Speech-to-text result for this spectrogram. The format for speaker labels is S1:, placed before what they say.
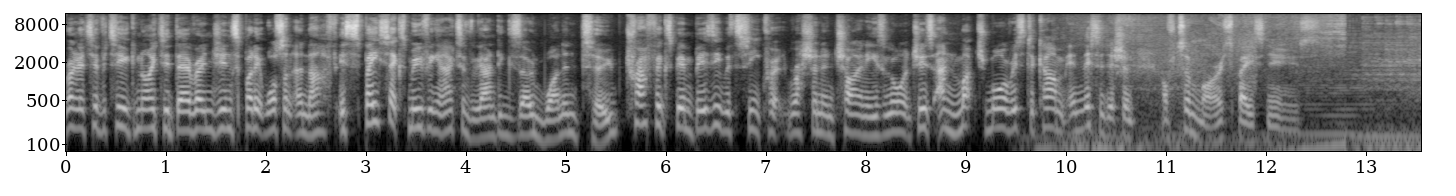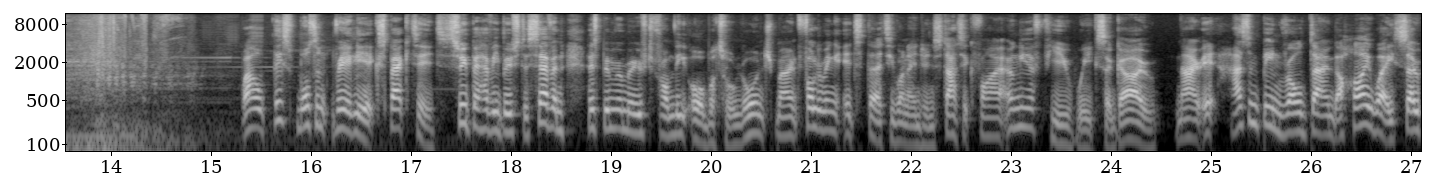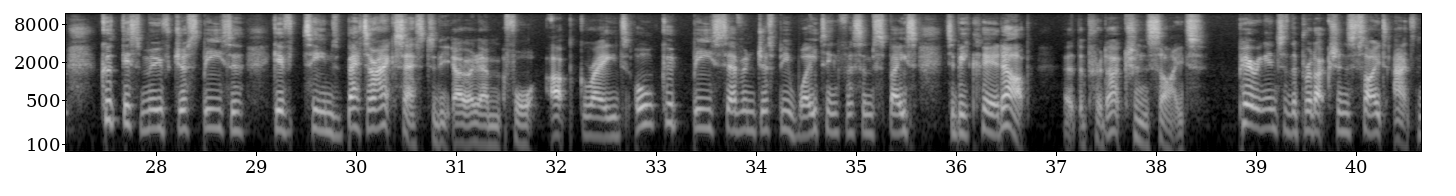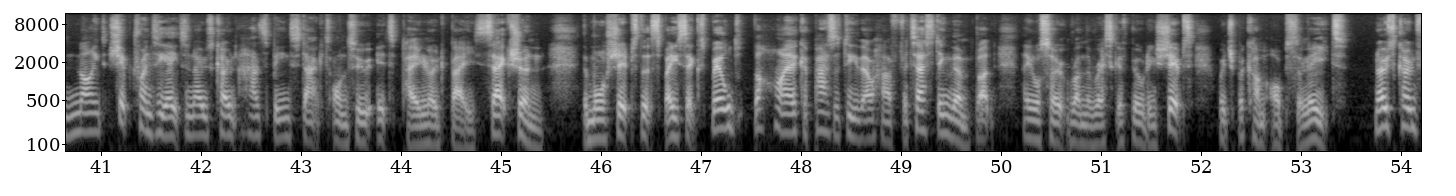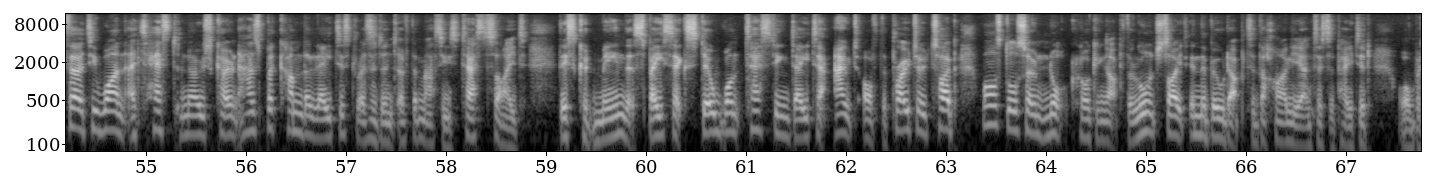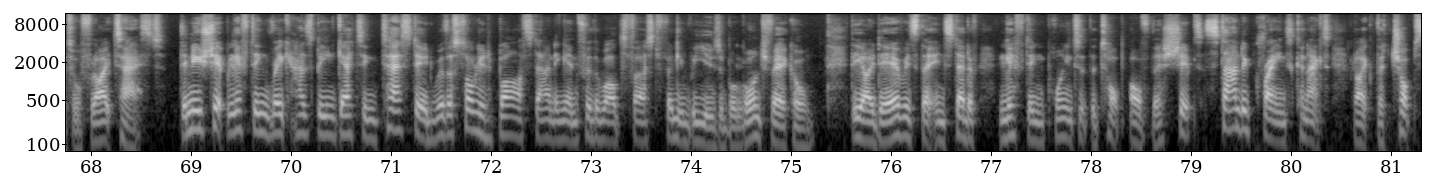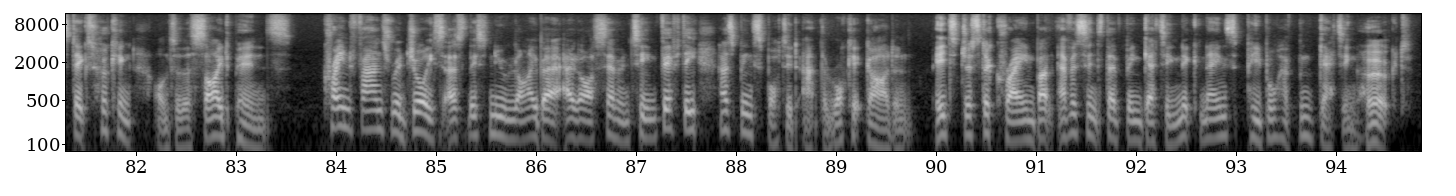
S1: Relativity ignited their engines, but it wasn't enough. Is SpaceX moving out of landing zone 1 and 2? Traffic's been busy with secret Russian and Chinese launches, and much more is to come in this edition of TMRO Space News. Well, this wasn't really expected. Super Heavy Booster 7 has been removed from the orbital launch mount following its 31 engine static fire only a few weeks ago. Now, it hasn't been rolled down the highway, so could this move just be to give teams better access to the OLM for upgrades, or could B7 just be waiting for some space to be cleared up at the production site? Peering into the production site at night, Ship 28's nose cone has been stacked onto its payload bay section. The more ships that SpaceX build, the higher capacity they'll have for testing them, but they also run the risk of building ships which become obsolete. Nose Cone 31, a test nose cone, has become the latest resident of the Massey's test site. This could mean that SpaceX still want testing data out of the prototype, whilst also not clogging up the launch site in the build-up to the highly anticipated orbital flight test. The new ship lifting rig has been getting tested with a solid bar standing in for the world's first fully reusable launch vehicle. The idea is that instead of lifting points at the top of the ships, standard cranes can act like the chopsticks hooking onto the side pins. Crane fans rejoice as this new Liebherr LR1750 has been spotted at the Rocket Garden. It's just a crane, but ever since they've been getting nicknames, people have been getting hooked.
